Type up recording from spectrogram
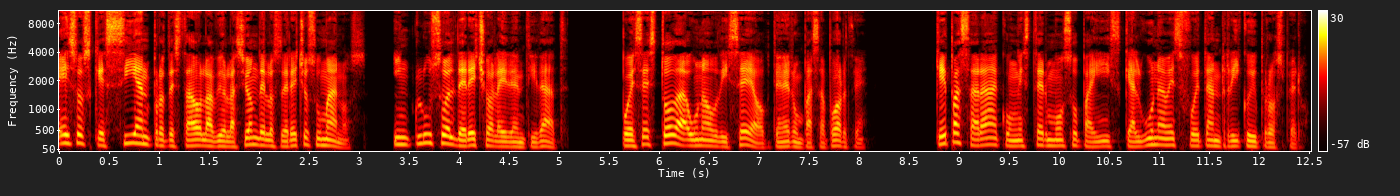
esos que sí han protestado la violación de los derechos humanos, incluso el derecho a la identidad, pues es toda una odisea obtener un pasaporte. ¿Qué pasará con este hermoso país que alguna vez fue tan rico y próspero?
